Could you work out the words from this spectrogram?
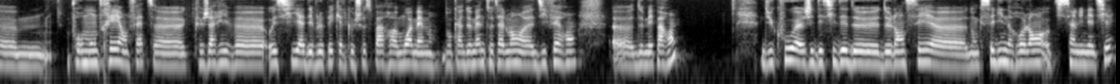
euh, pour montrer en fait euh, que j'arrive euh, aussi à développer quelque chose par euh, moi-même. Donc un domaine totalement euh, différent de mes parents. Du coup, j'ai décidé de, de lancer donc Céline Roland, opticien lunetier,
